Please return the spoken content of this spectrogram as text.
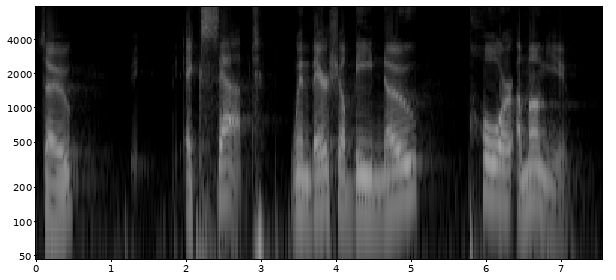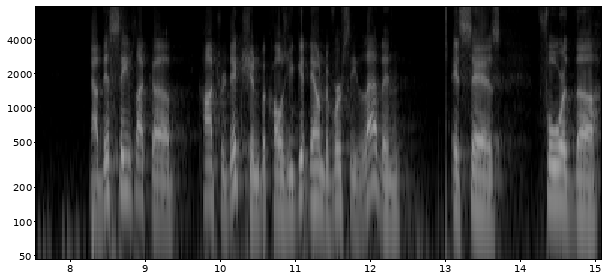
So, accept when there shall be no poor among you. Now, this seems like a contradiction because you get down to verse 11, it says, For the,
